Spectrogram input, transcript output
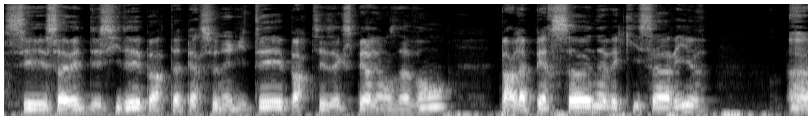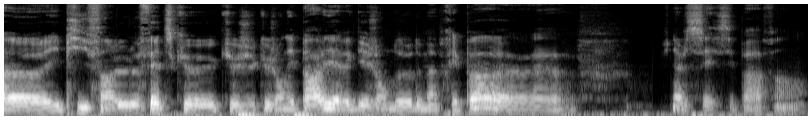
C'est, ça va être décidé par ta personnalité, par tes expériences d'avant, par la personne avec qui ça arrive, euh, et puis, enfin, le fait que que j'en ai parlé avec des gens de, de ma prépa, euh, au final, c'est c'est pas, enfin,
